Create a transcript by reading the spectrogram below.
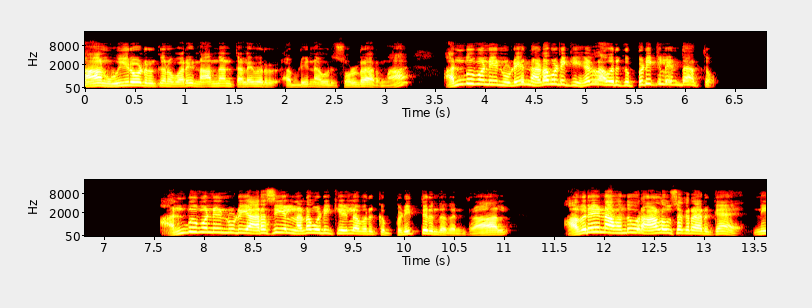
நான் உயிரோடு இருக்கிற வரை நான் தான் தலைவர் அப்படின்னு அவர் சொல்றாருன்னா அன்புமணியினுடைய நடவடிக்கைகள் அவருக்கு பிடிக்கலைன்னு தான் அர்த்தம். அன்புமணியினுடைய அரசியல் நடவடிக்கைகள் அவருக்கு பிடித்திருந்ததென்றால் அவரே நான் வந்து ஒரு ஆலோசகராக இருக்கேன். நீ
